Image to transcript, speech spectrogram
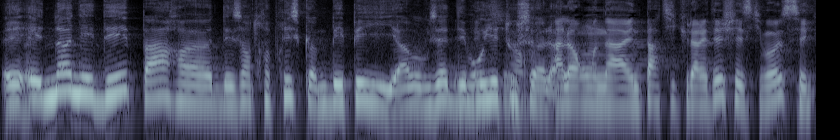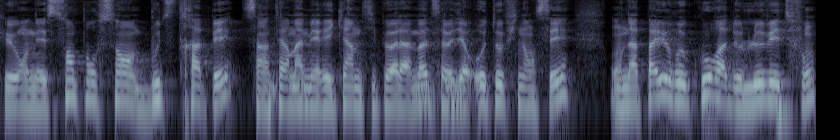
et, et non aidé par euh, des entreprises comme BPI. hein. Vous vous êtes débrouillé tout seul. Alors, on a une particularité chez Eskimos, c'est qu'on est 100% bootstrappé. C'est un terme américain un petit peu à la mode, ça veut dire autofinancé. On n'a pas eu recours à de levée de fonds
